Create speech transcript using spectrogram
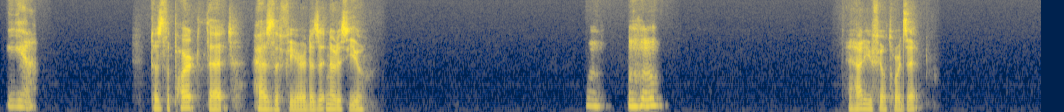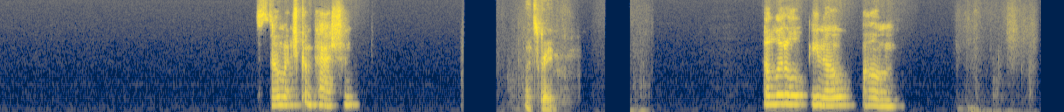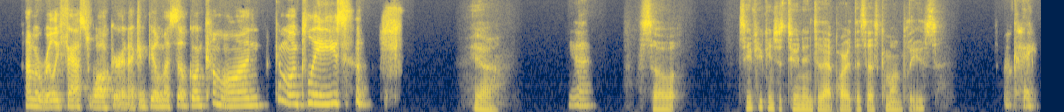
Yeah. Does the part that has the fear, does it notice you? Mm-hmm. And how do you feel towards it? So much compassion. That's great. A little, you know, um, I'm a really fast walker and I can feel myself going, come on, come on, please. Yeah. yeah. So see if you can just tune into that part that says, come on, please. Okay.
